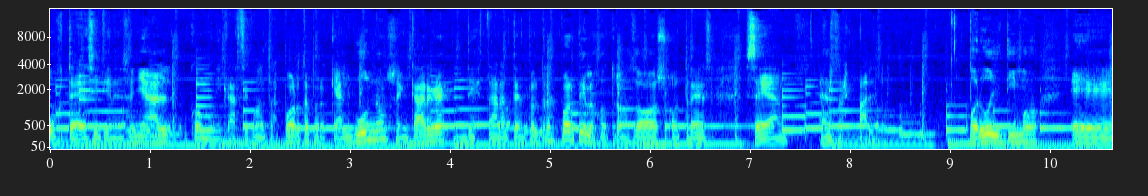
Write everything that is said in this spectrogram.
ustedes si tienen señal comunicarse con el transporte, pero que alguno se encargue de estar atento al transporte y los otros dos o tres sean el respaldo. Por último, eh,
